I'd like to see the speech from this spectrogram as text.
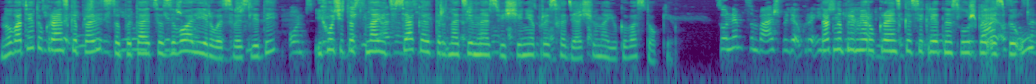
Но в ответ украинское правительство пытается завуалировать свои следы и хочет остановить всякое альтернативное освещение происходящего на Юго-Востоке. Так, например, украинская секретная служба СБУ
